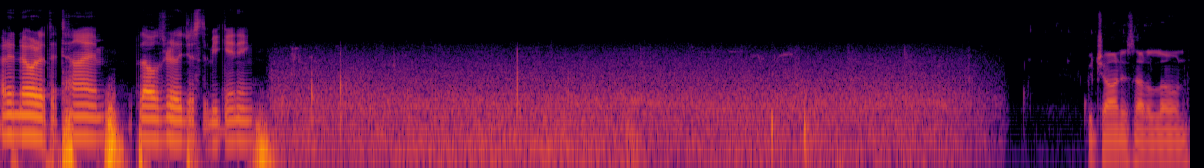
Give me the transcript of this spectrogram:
I didn't know it at the time, but that was really just the beginning. But John is not alone.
